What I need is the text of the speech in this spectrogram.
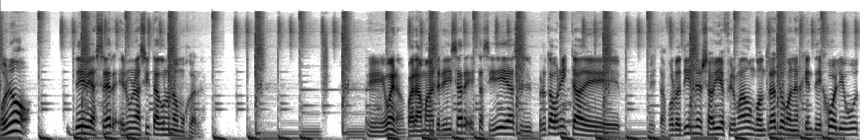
o no debe hacer en una cita con una mujer. Eh, bueno, para materializar estas ideas, el protagonista de Stafford de Tinder ya había firmado un contrato con la gente de Hollywood,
